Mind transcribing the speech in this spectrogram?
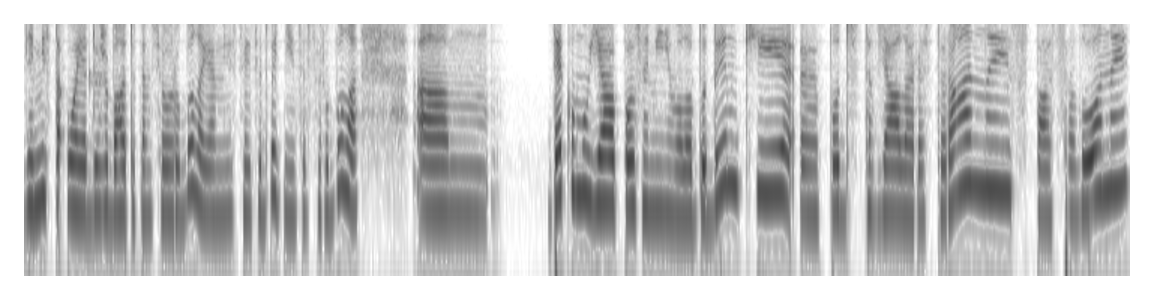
Для міста, ой, я дуже багато там всього робила, я, мені здається, два дні це все робила. Ем, Декому я позамінювала будинки, е, подоставляла ресторани, спа-салони.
